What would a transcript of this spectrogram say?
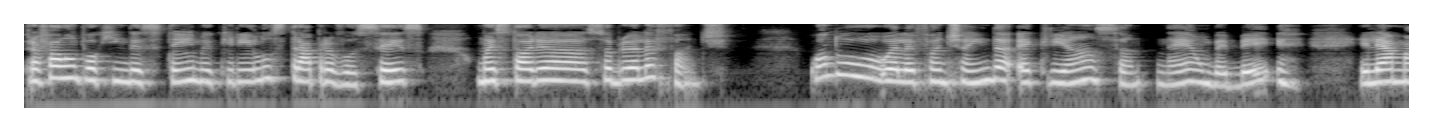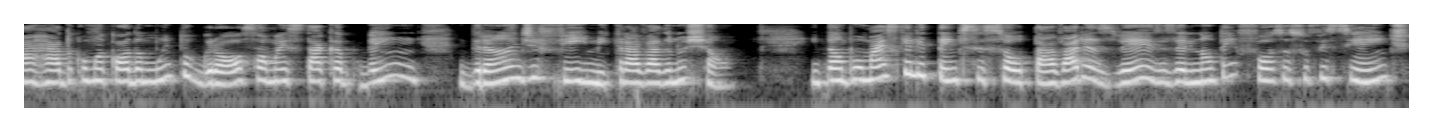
Para falar um pouquinho desse tema, eu queria ilustrar para vocês uma história sobre o elefante. Quando o elefante ainda é criança, né, um bebê, ele é amarrado com uma corda muito grossa uma estaca bem grande e firme, cravada no chão. Então, por mais que ele tente se soltar várias vezes, ele não tem força suficiente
